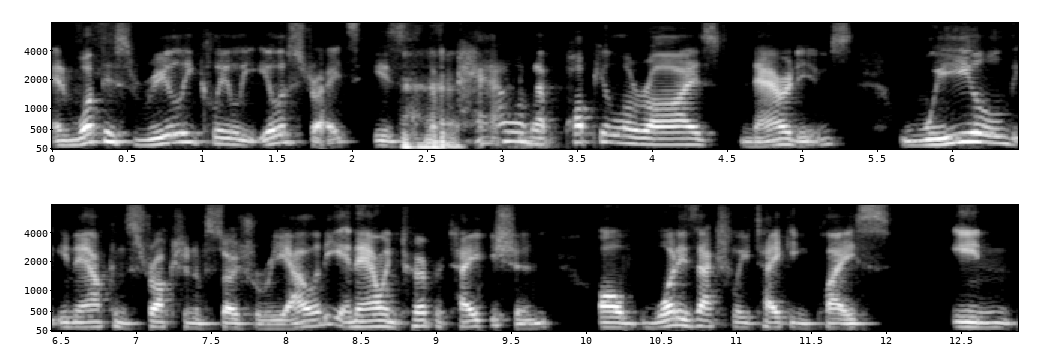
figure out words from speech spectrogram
And what this really clearly illustrates is the power that popularized narratives wield in our construction of social reality and our interpretation of what is actually taking place in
